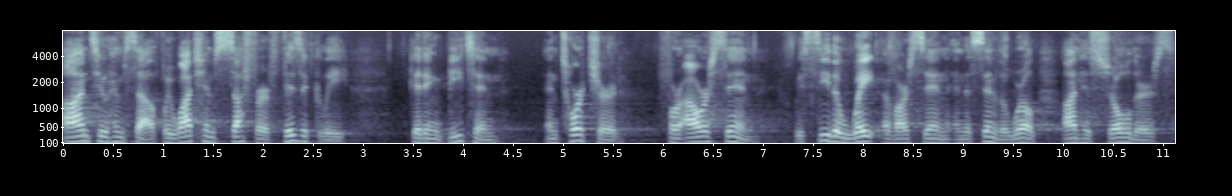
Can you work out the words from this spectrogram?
onto himself. We watch him suffer physically, getting beaten and tortured for our sin. We see the weight of our sin and the sin of the world on his shoulders.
